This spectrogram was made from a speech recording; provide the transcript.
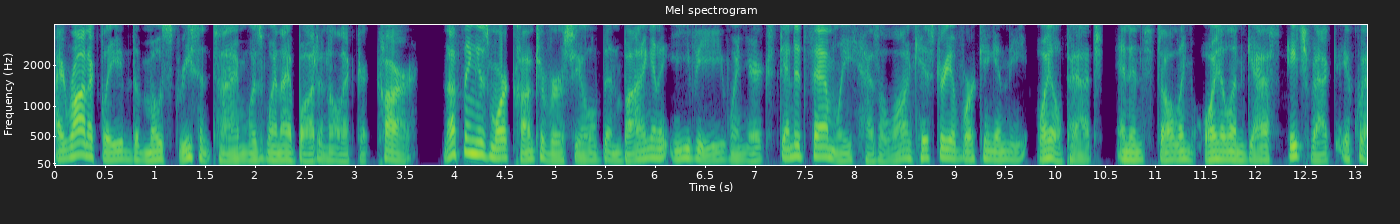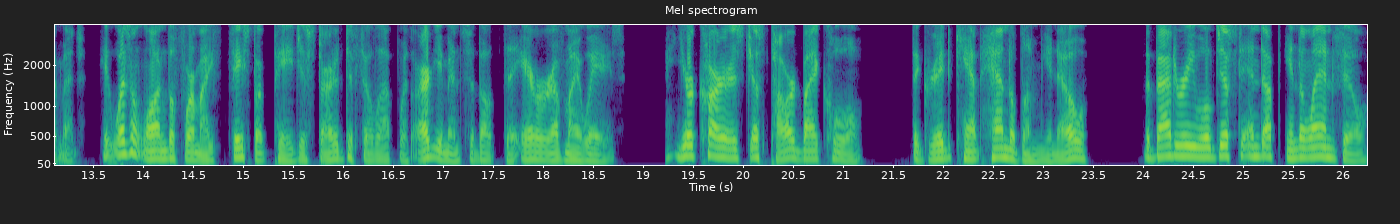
Ironically, the most recent time was when I bought an electric car. Nothing is more controversial than buying an EV when your extended family has a long history of working in the oil patch and installing oil and gas HVAC equipment. It wasn't long before my Facebook pages started to fill up with arguments about the error of my ways. Your car is just powered by coal. The grid can't handle them, you know. The battery will just end up in the landfill.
